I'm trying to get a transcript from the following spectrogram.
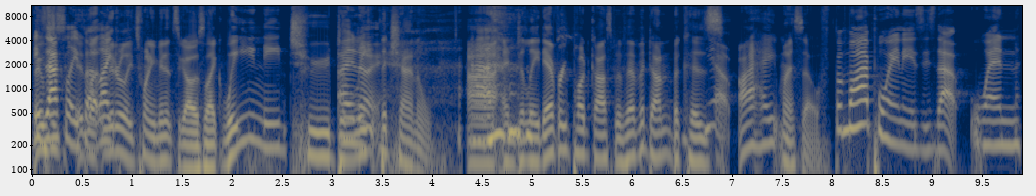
It was just- exactly. but like literally 20 minutes ago, I was like, we need to delete the channel uh, and delete every podcast we've ever done because Yeah. I hate myself. But my point is, is that when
